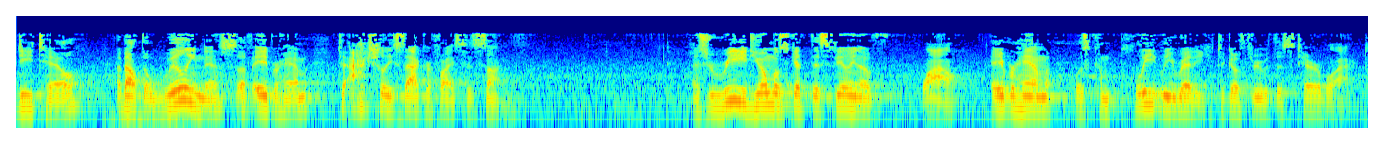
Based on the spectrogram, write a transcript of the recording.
detail about the willingness of Abraham to actually sacrifice his son. As you read, you almost get this feeling of, wow, Abraham was completely ready to go through with this terrible act.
